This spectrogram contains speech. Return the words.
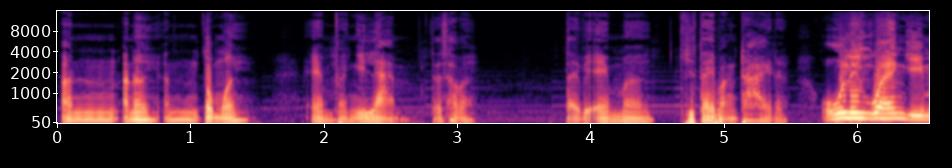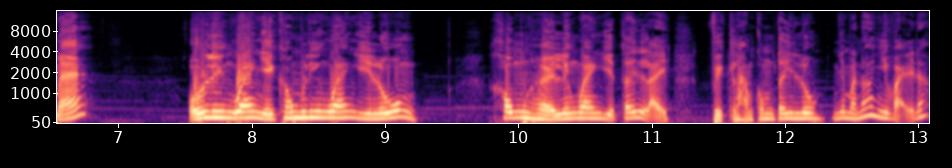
anh anh ơi anh tùng ơi em phải nghỉ làm. Tại sao vậy? Tại vì em uh, chia tay bạn trai rồi. Ủa liên quan gì má? Ủa liên quan gì? Không liên quan gì luôn. Không hề liên quan gì tới lại việc làm công ty luôn. Nhưng mà nói như vậy đó.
